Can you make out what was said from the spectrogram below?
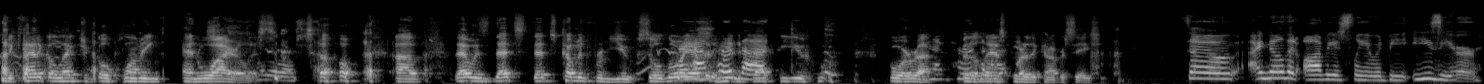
mechanical, electrical, plumbing, and wireless. Wireless. So uh, that was that's that's coming from you. So Lori, I I'm have going to heard hand it back to you for uh, for the heard last part of the conversation. So I know that obviously it would be easier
